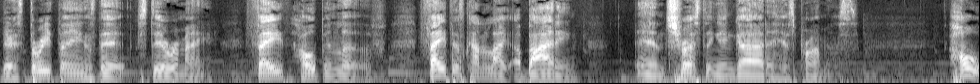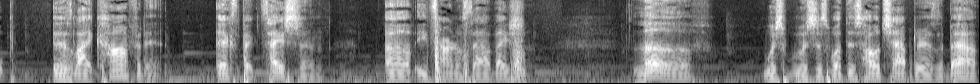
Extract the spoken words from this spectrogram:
"There's three things that still remain: faith, hope, and love." Faith is kind of like abiding and trusting in God and His promise. Hope is like confident expectation of eternal salvation. Love, which which is what this whole chapter is about,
